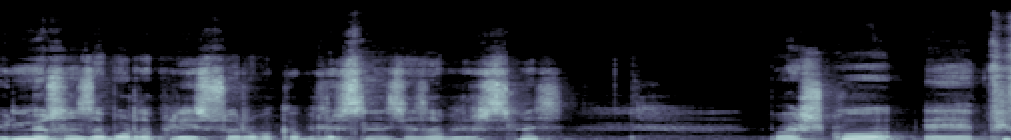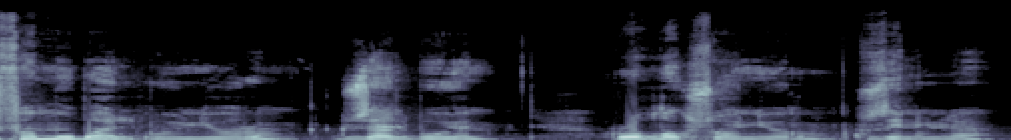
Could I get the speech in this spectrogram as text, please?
bilmiyorsanız da bu arada Play Store'a bakabilirsiniz, yazabilirsiniz. Başka e, FIFA Mobile oynuyorum. Güzel bir oyun. Roblox oynuyorum kuzenimle.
